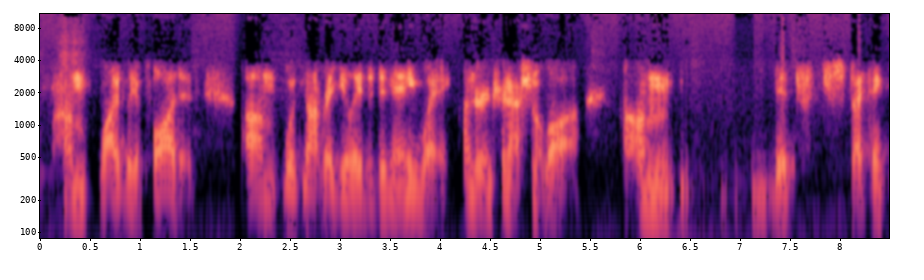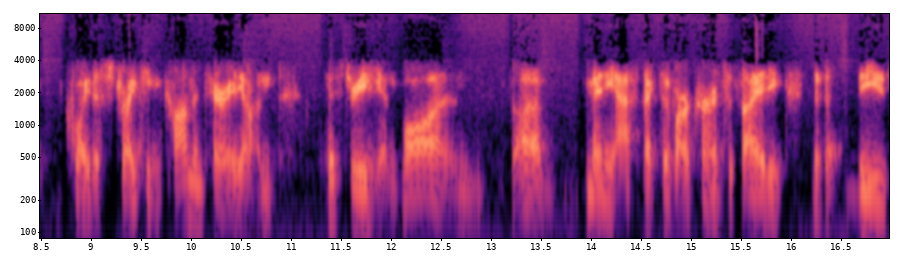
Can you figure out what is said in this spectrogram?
um, widely applauded, um, was not regulated in any way under international law. Um, it's, I think, quite a striking commentary on history and law and uh, many aspects of our current society that these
